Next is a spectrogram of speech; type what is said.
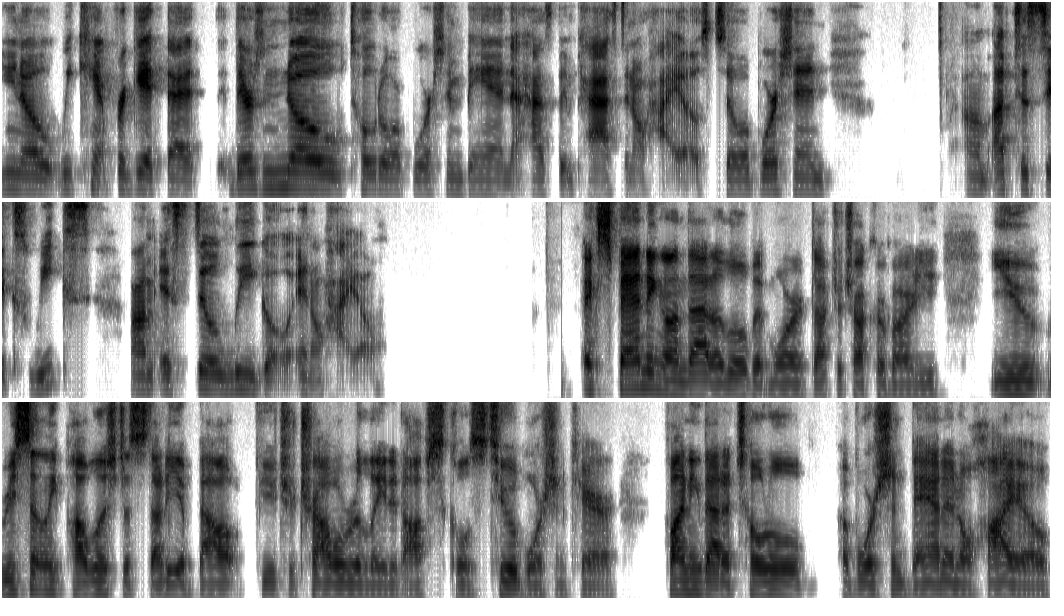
you know, we can't forget that there's no total abortion ban that has been passed in Ohio. So abortion um, up to six weeks um, is still legal in Ohio. Expanding on that a little bit more, Dr. Chakraborty, you recently published a study about future travel related obstacles to abortion care, finding that a total abortion ban in Ohio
